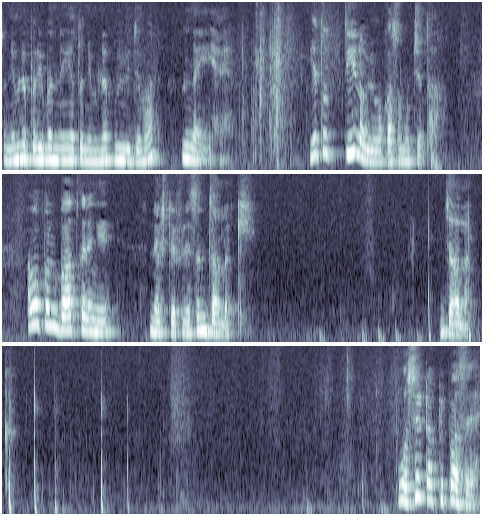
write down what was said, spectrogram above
तो निम्न परिबंध नहीं है तो निम्नक भी विद्यमान नहीं है। ये तो तीन अवयवों का समुच्चय था। अब अपन बात करेंगे नेक्स्ट डेफिनेशन जालक की। जालक। पोसेट आपके पास है।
